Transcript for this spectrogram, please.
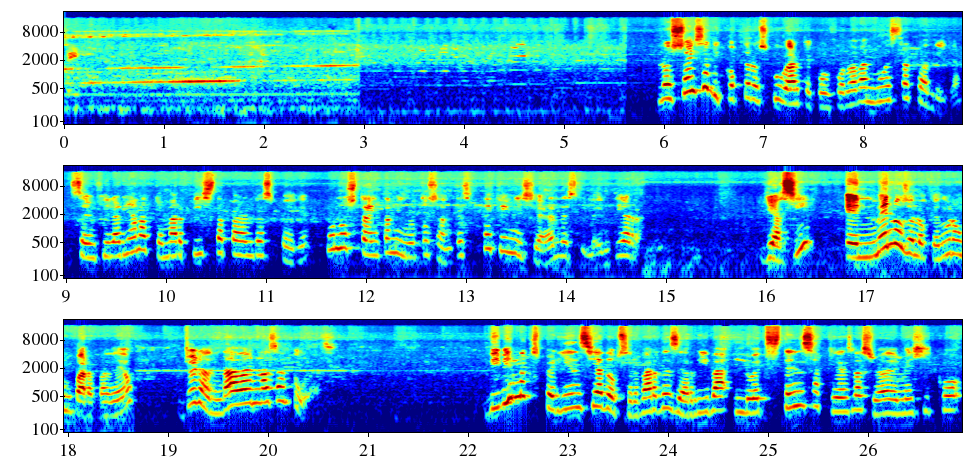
sí. Los seis helicópteros Cougar que conformaban nuestra cuadrilla se enfilarían a tomar pista para el despegue unos 30 minutos antes de que iniciara el desfile en tierra. Y así, en menos de lo que dura un parpadeo, yo ya andaba en las alturas. Vivir la experiencia de observar desde arriba lo extensa que es la Ciudad de México,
